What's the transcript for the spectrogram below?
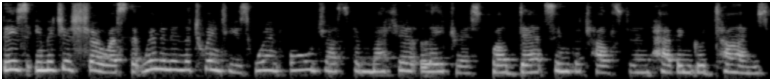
These images show us that women in the 20s weren't all just immaculately dressed while dancing the Charleston and having good times.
